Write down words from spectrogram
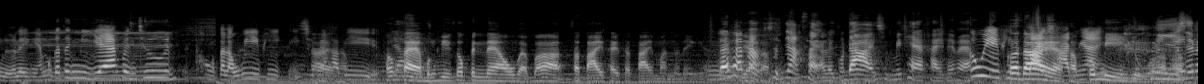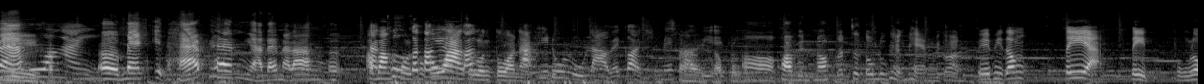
หรืออะไรเงี้ยมันก็จะมีแยกเป็นชื่อของแต่ละ VP อีกใช่ไหมใช่ครัคะบพี่ตั้งแต่บางทีก็เป็นแนวแบบว่าสไตล์ใครสไตล์มันอะไรเงี้ยแล้วถ้าแบบยกกัฉันอยากใส่อะไรก็ได้ ฉันไม่แคร์ใครได้ไหมก็ VIP ก็สไตได้ล์อะชั้นครับไงก็มีอยู่อะมีครับใช่ไหมมีม่วครังบไงเออ make it happen เนี่ยได้ไหมล่ะ เออเอาบางคนเขาก็วางจำนวนตัวนะ ที่ดูหรูหราไว้ก่อนใช่ไหมใช่คะ ครับ VIP ผมอ๋อความเป็นน็อกก็จะต้องดูแพงๆไปก่อน VIP ต้องเตี้ยติดถุงล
